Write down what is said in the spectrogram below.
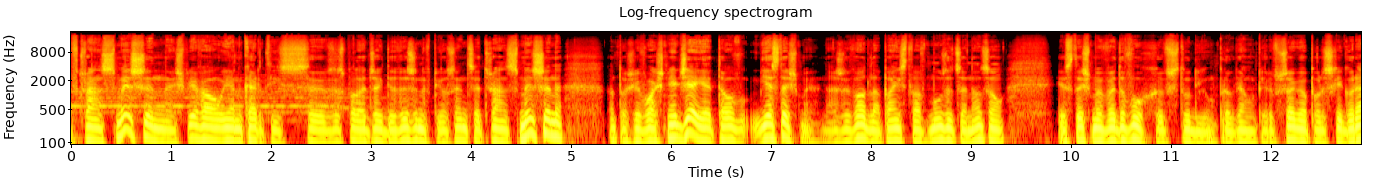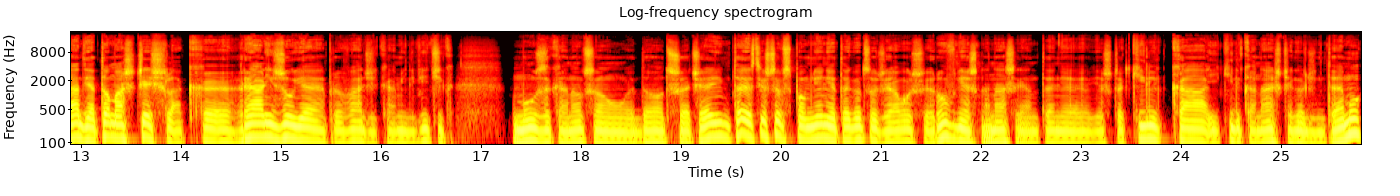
Live Transmission śpiewał Ian Curtis w zespole J Division w piosence Transmission. No to się właśnie dzieje. To jesteśmy na żywo dla Państwa w Muzyce Nocą. Jesteśmy we dwóch w studiu programu pierwszego Polskiego Radia. Tomasz Cieślak e, realizuje, prowadzi Kamil Wicik. Muzyka nocą do trzeciej. To jest jeszcze wspomnienie tego, co działo się również na naszej antenie jeszcze kilka i kilkanaście godzin temu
